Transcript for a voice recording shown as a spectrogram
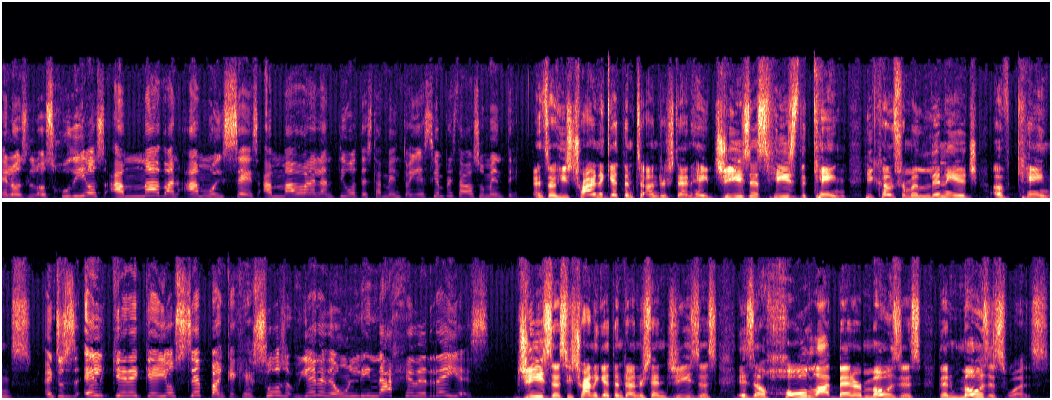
Eh, Los, los judíos amaban a Moisés, amaban el Antiguo Testamento, ahí siempre estaba su mente. And so he's trying to get them to understand, hey, Jesus, he's the king. He comes from a lineage of kings. Entonces él quiere que ellos sepan que Jesús viene de un linaje de reyes. Jesus, he's trying to get them to understand Jesus is a whole lot better Moses than Moses was.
